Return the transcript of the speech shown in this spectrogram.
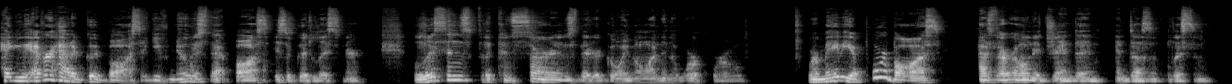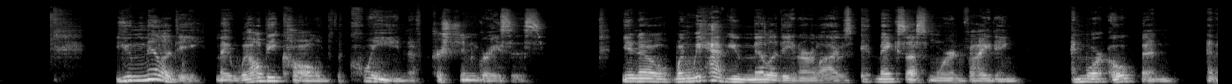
Have you ever had a good boss and you've noticed that boss is a good listener? Listens to the concerns that are going on in the work world, where maybe a poor boss has their own agenda and, and doesn't listen. Humility may well be called the queen of Christian graces. You know, when we have humility in our lives, it makes us more inviting and more open and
